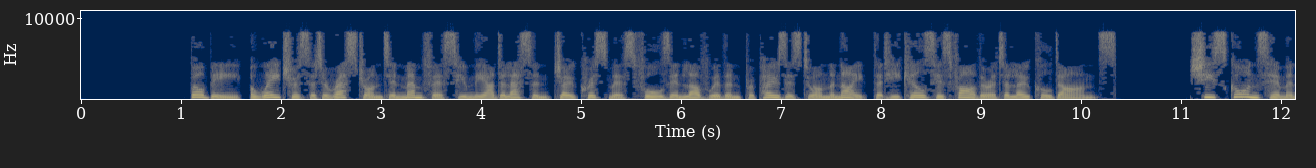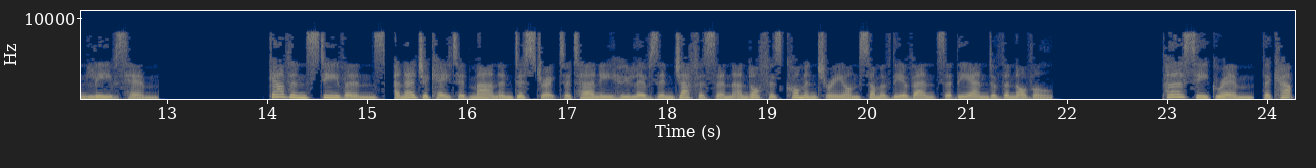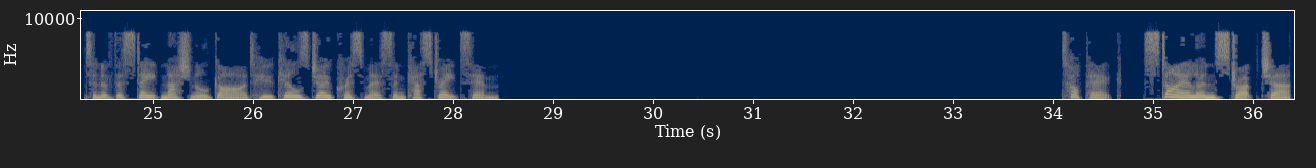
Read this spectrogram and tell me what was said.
Bobbie, a waitress at a restaurant in Memphis whom the adolescent Joe Christmas falls in love with and proposes to on the night that he kills his father at a local dance. She scorns him and leaves him. Gavin Stevens, an educated man and district attorney who lives in Jefferson and offers commentary on some of the events at the end of the novel. Percy Grimm, the captain of the State National Guard who kills Joe Christmas and castrates him. Topic: Style and structure.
